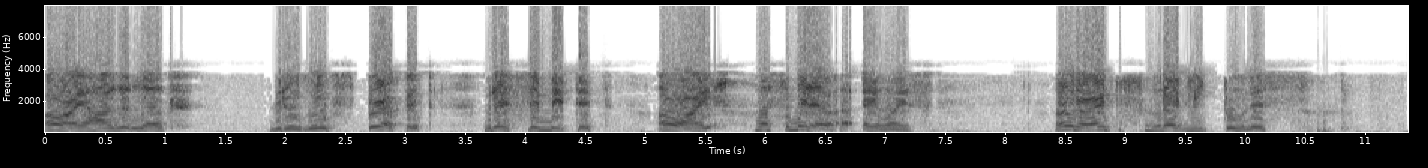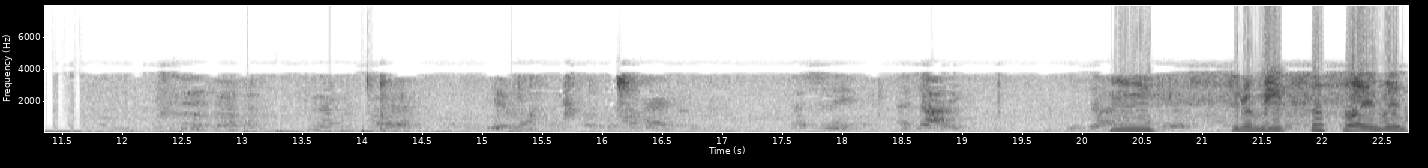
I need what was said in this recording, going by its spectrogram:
Alright, how does it look? It looks perfect. Let's submit it. Alright, let's submit it anyways. Alright, let me do this. Hmm, to meet assignment.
